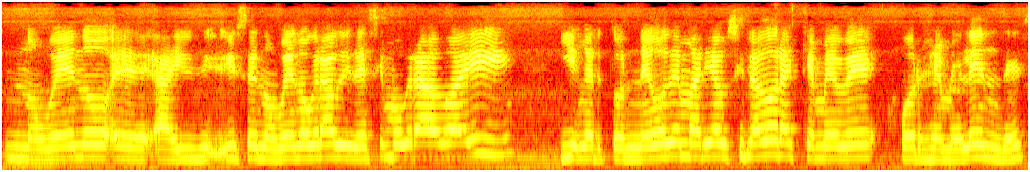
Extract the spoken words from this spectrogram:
noveno, eh, ahí hice noveno grado y décimo grado ahí. Y en el torneo de María Auxiliadora es que me ve Jorge Meléndez.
